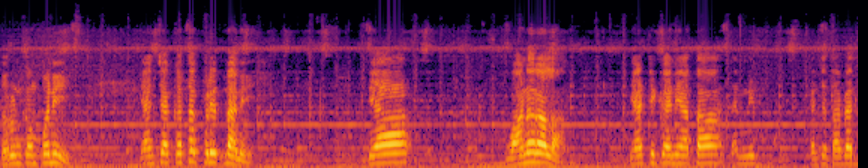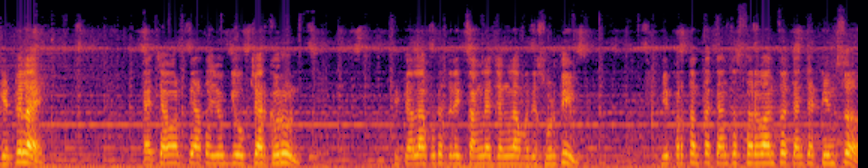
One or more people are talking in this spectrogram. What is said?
तरुण कंपनी यांच्या कथक प्रयत्नाने त्या वानराला या ठिकाणी आता त्यांनी त्यांच्या ताब्यात घेतलेला आहे. त्याच्यावरती आता योग्य उपचार करून ते त्याला कुठेतरी एक चांगल्या जंगलामध्ये सोडतील. मी प्रथमतः त्यांचं सर्वांचं त्यांच्या टीमचं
